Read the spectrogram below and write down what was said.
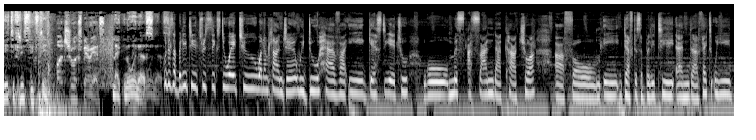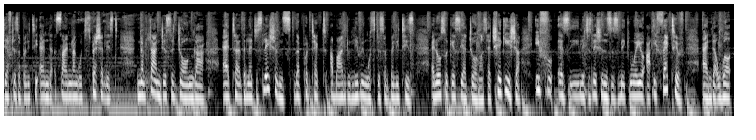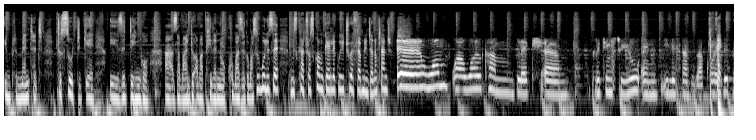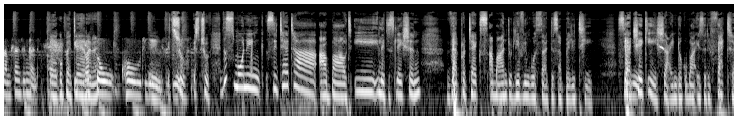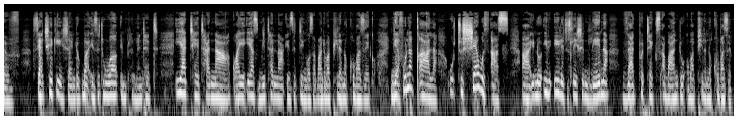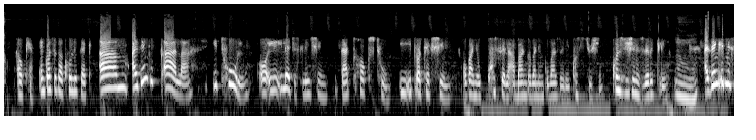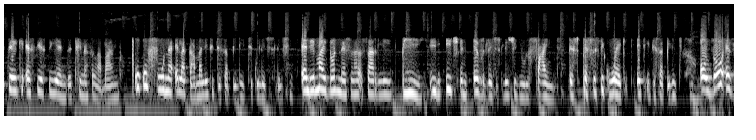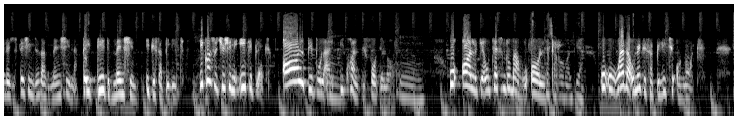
Disability 360 on true experience like no one else. kudisability 360 wethu wanamhlanje we do have uh, i-guest yethu ngu-miss asanda kachwa uh, from i-deaf disability and uh, in fact uyi-deaf disability and sign language specialist. Namhlanje sijonga at uh, the legislations that protect abantu living with disabilities. And also ke siyajonga siyachekisha if as i-legislations zibekiweyo are effective and uh, well implemented to suit ke izidingo uh, zabantu abaphila nokhubazeko masibulise misikhatshwa sikwamkele kwi-true f m ninjani namhlanje Uh, warm well, welcome, Black. Um, greetings to you and i-listeners zakho. At least namhlanje ingqali. um kubhetere not so cold, yes. It's yes. true. It's true. This morning, siteta about e-legislation that protects abantu living with a disability. Siyachekisha into yokuba is it effective? siyatshekisha into yokuba is it well implemented? Iyathetha na kwaye iyazimitha na izidingo zabantu abaphila nokhubazeko. Ndiyafuna kuqala to share with us uh, you know i-legislation lena that protects abantu abaphila nokhubazeko. Okay. Enkosi kakhulu, Black. Um, I think kuqala i-tool or i-legislation that talks to i-protection okanye ukukhusela abantu abanenkubazeko i-constitution. Constitution is very clear. Mm. I think imistake esiye siyenze thina singabantu ukufuna elagama lithi disability kwi-legislation. And it might not necessarily be in each and every legislation you'll find the specific word at i-disability although as legislation zizazimenshina they did mention i-disability i-constitution ithi black. All people are equal before the law u-all ke uthetha into uba ngu-all whether une-disability or not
